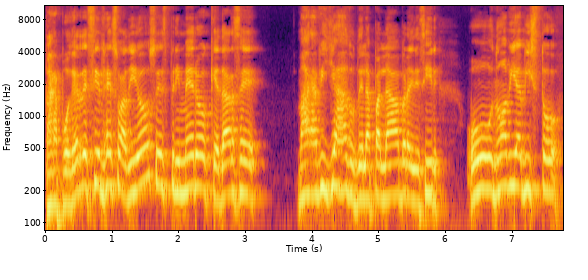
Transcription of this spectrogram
para poder decirle eso a Dios es primero quedarse maravillado de la palabra y decir, oh, no había visto,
